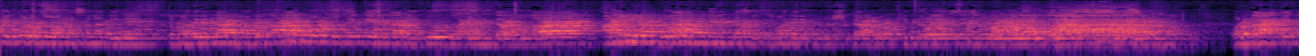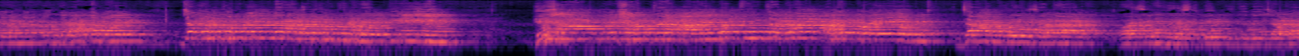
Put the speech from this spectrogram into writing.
আমাকে করজ হাসানা দিলে তোমাদের লাভ হবে আমার পক্ষ থেকে তাজিদু ইনদাল্লাহ। আমি রব্বুল আলামিনের কাছে তোমাদের পুরস্কার রক্ষিত রয়েছে অন্য আয়াতে কারিমার মধ্যে আল্লাহ বলেন যখন যদি জাকাত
